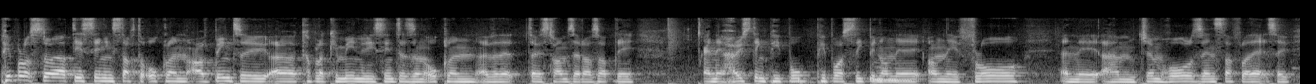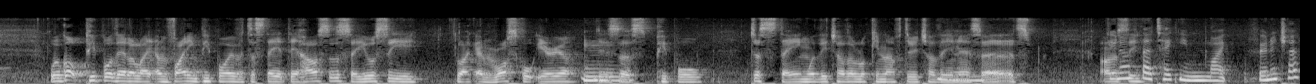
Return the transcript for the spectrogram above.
people are still out there sending stuff to Auckland. I've been to a couple of community centres in Auckland over the, those times that I was up there, and they're hosting people. People are sleeping on their on their floor and their um, gym halls and stuff like that. So we've got people that are like inviting people over to stay at their houses. So you'll see like in Roscoe area, there's this people just staying with each other, looking after each other. You know, so it's Do you know if they're taking like furniture?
